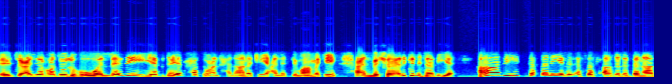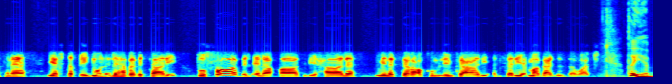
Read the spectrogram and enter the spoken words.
اجعلي الرجل هو الذي يبدأ يبحث عن حنانك عن اهتمامك عن مشاعرك الإيجابية. هذه التقنية للأسف أغلب بناتنا يفتقدون لها فبالتالي تصاب العلاقات بحالة من التراكم الانفعالي السريع ما بعد الزواج. طيب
